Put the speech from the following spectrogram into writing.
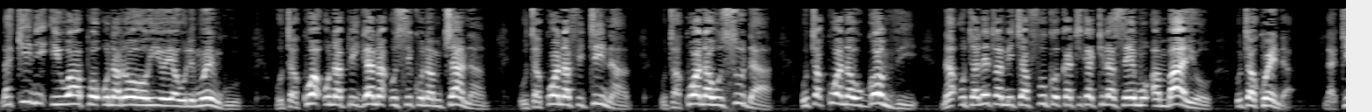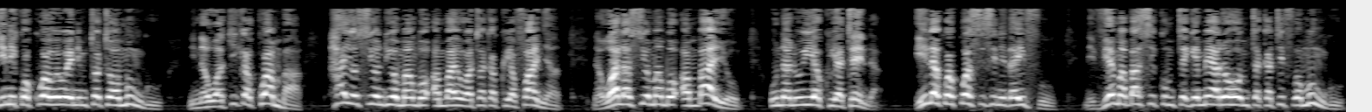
Lakini iwapo una roho hiyo ya ulimwengu utakuwa unapigana usiku na mchana utakuwa na fitina utakuwa na husuda utakuwa na ugomvi na utaleta michafuko katika kila sehemu ambayo utakwenda. Lakini kwa kuwa wewe ni mtoto wa mungu ninauhakika kwamba hayo siyo ndiyo mambo ambayo wataka kuyafanya na wala siyo mambo ambayo unanuia kuyatenda. Ila kwa kuwa sisi ni dhaifu ni vyema basi kumtegemea roho mtakatifu wa mungu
